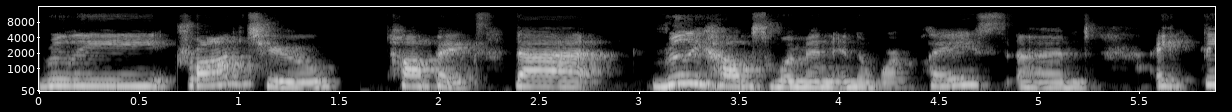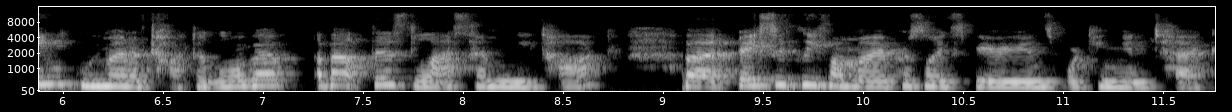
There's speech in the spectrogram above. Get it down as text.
really drawn to topics that really helps women in the workplace. And I think we might have talked a little bit about this last time we talked. But basically, from my personal experience working in tech,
